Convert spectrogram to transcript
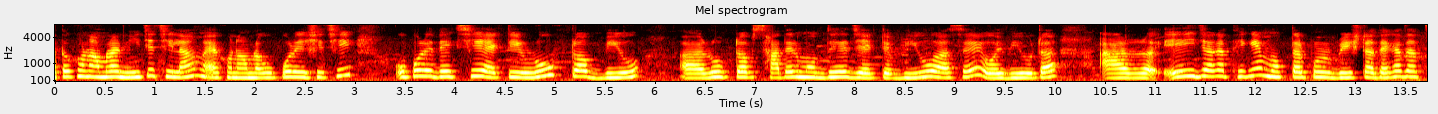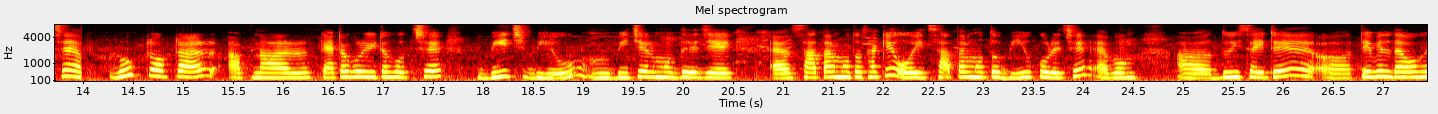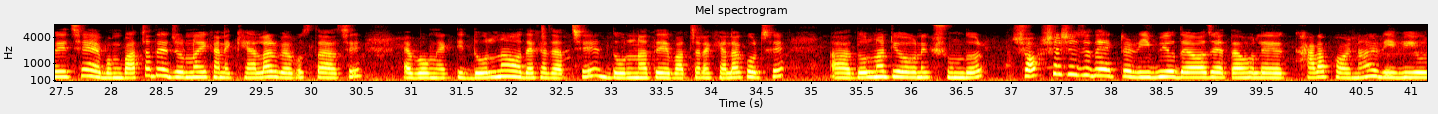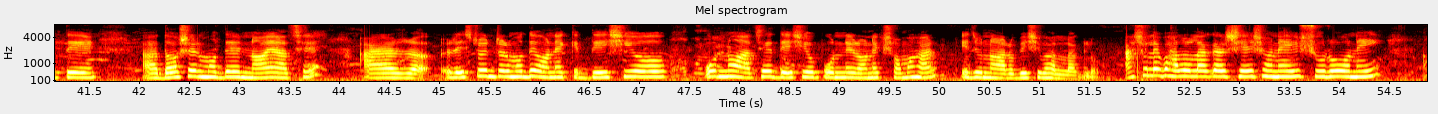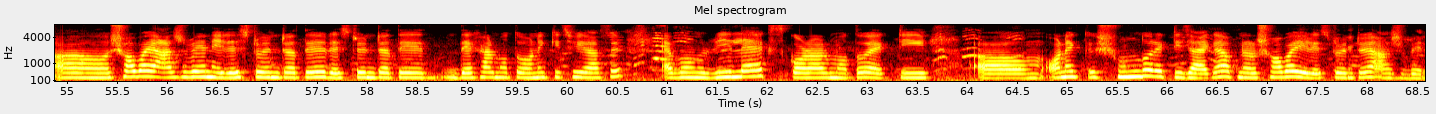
এতক্ষণ আমরা নিচে ছিলাম, এখন আমরা উপরে এসেছি। উপরে দেখছি একটি রুফটপ ভিউ রুফটপ ছাদের মধ্যে যে একটা ভিউ আছে, ওই ভিউটা। আর এই জায়গা থেকে মুক্তারপুর ব্রিজটা দেখা যাচ্ছে। রুফটপটার আপনার ক্যাটাগরিটা হচ্ছে বিচ ভিউ বিচের মধ্যে যে ছাতার মতো থাকে, ওই ছাতার মতো ভিউ করেছে এবং দুই সাইডে টেবিল দেওয়া হয়েছে এবং বাচ্চাদের জন্য এখানে খেলার ব্যবস্থা আছে এবং একটি দোলনাও দেখা যাচ্ছে। দোলনাতে বাচ্চারা খেলা করছে। দোলনাটিও অনেক সুন্দর। সবশেষে যদি একটা রিভিউ দেওয়া যায় তাহলে খারাপ হয় না। রিভিউতে দশের মধ্যে নয় আছে। আর রেস্টুরেন্টের মধ্যে অনেক দেশীয় পণ্য আছে, দেশীয় পণ্যের অনেক সমাহার। এই জন্য আরও বেশি ভালো লাগল। আসলে ভালো লাগার শেষও নেই, শুরুও নেই। সবাই আসবেন এই রেস্টুরেন্টটাতে রেস্টুরেন্টটাতে দেখার মতো অনেক কিছুই আছে এবং রিল্যাক্স করার মতো একটি অনেক সুন্দর একটি জায়গা। আপনারা সবাই এই রেস্টুরেন্টে আসবেন।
